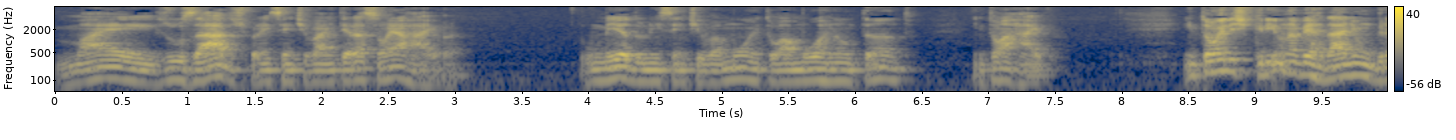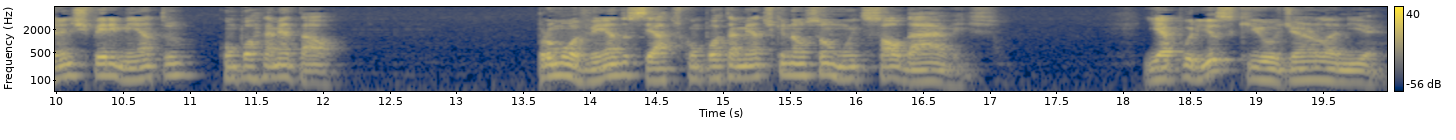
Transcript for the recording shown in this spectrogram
mais usados para incentivar a interação é a raiva. O medo não incentiva muito, o amor não tanto, então a raiva. Então eles criam, na verdade, um grande experimento comportamental, promovendo certos comportamentos que não são muito saudáveis. E é por isso que o John Lanier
